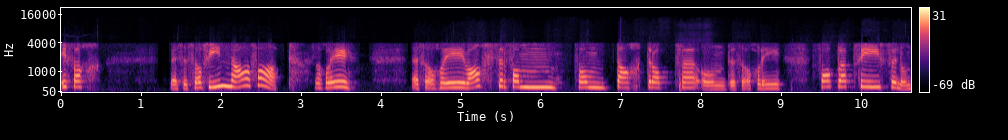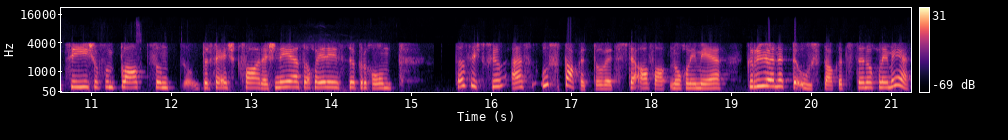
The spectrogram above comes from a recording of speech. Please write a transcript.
Einfach, wenn es so fein anfängt. So ein bisschen, so ein bisschen Wasser vom, vom Dach tropfen und so ein bisschen Vogel pfeifen und sie ist auf dem Platz und, und der festgefahrene Schnee so ein bisschen überkommt. Das ist das Gefühl, es austaget. Und wenn es dann anfängt, noch ein bisschen mehr grünen, dann austaget es dann noch ein bisschen mehr.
